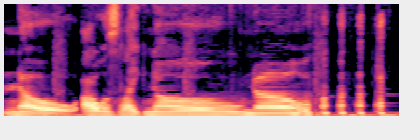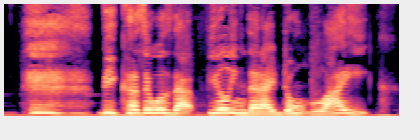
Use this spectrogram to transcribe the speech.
no. I was like, no, no. because it was that feeling that I don't like,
